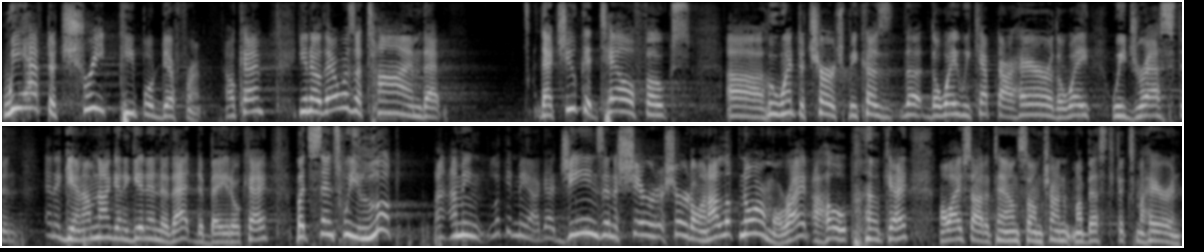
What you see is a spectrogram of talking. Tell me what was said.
We have to treat people different, okay? You know, there was a time that that you could tell folks uh, who went to church because the, the way we kept our hair or the way we dressed. And, and again, I'm not going to get into that debate, okay? But since we look, I mean, look at me. I got jeans and a shirt, on. I look normal, right? I hope, okay? My wife's out of town, so I'm trying my best to fix my hair and,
